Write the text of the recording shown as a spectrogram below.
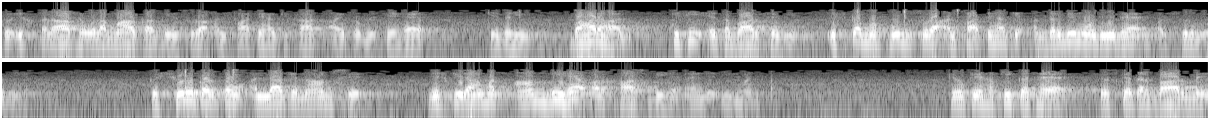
تو اختلاف ہے علماء کا کہ سورہ الفاتحہ کی سات آیتوں میں سے ہے۔ کہ نہیں۔ بہرحال، کسی اعتبار سے بھی اس کا مفہوم سورہ الفاتحہ کے اندر بھی موجود ہے اور شروع میں بھی ہے۔ کہ شروع کرتا ہوں اللہ کے نام سے، جس کی رحمت عام بھی ہے اور خاص بھی ہے اہل ایمان کا کیونکہ حقیقت ہے کہ اس کے دربار میں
